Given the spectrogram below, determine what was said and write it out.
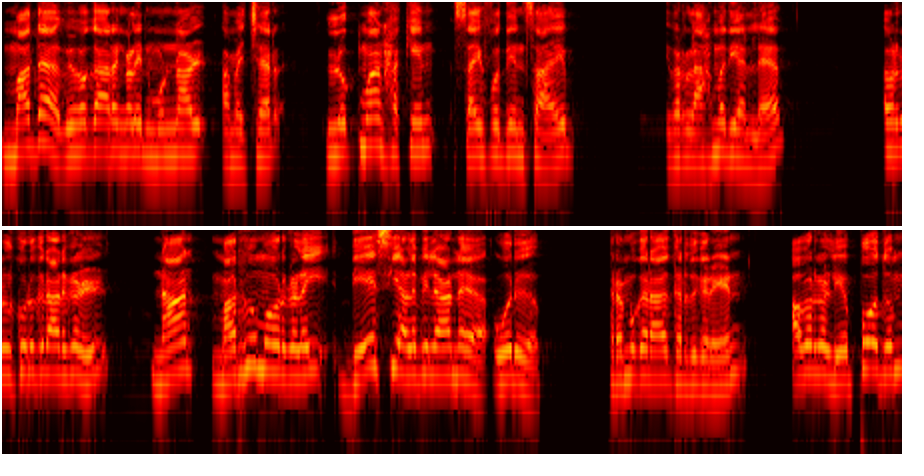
மத விவகாரங்களின் முன்னாள் அமைச்சர் லுக்மான் ஹக்கீம் சைஃபுத்தீன் சாஹிப் இவர்கள் அகமதி அல்ல. அவர்கள் கூறுகிறார்கள் நான் மர்ஹூம் அவர்களை தேசிய அளவிலான ஒரு பிரமுகராக கருதுகிறேன். அவர்கள் எப்போதும்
